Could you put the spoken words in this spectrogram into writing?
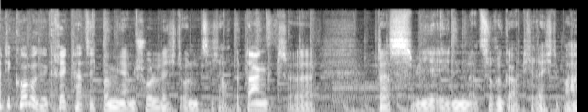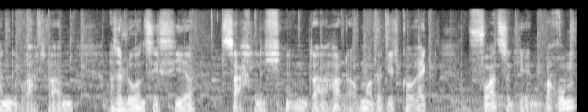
Hat die Kurve gekriegt, hat sich bei mir entschuldigt und sich auch bedankt, äh, dass wir ihn zurück auf die rechte Bahn gebracht haben. Also lohnt sich hier sachlich und da halt auch mal wirklich korrekt vorzugehen. Warum?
